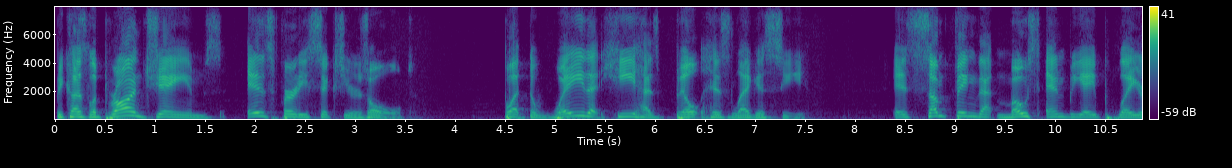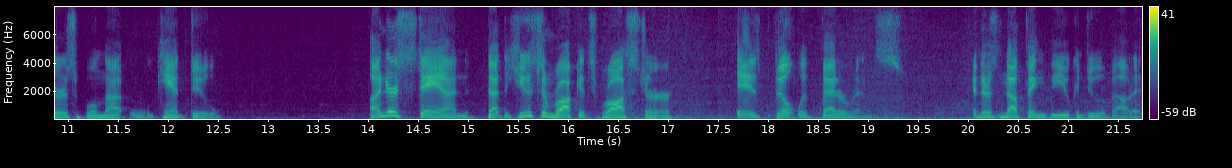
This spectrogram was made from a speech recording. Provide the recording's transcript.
Because LeBron James is 36 years old, but the way that he has built his legacy is something that most NBA players will not can't do. Understand that the Houston Rockets roster is built with veterans, and there's nothing that you can do about it.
